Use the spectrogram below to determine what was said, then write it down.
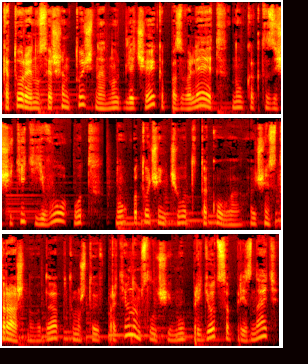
которое, ну, совершенно точно, ну, для человека позволяет, ну, как-то защитить его от ну, вот очень чего-то такого, очень страшного, да, потому что в противном случае ему придется признать,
